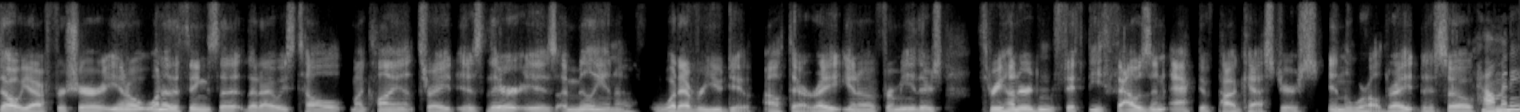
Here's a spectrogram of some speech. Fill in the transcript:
Oh yeah, for sure. You know, one of the things that that I always tell my clients, right, is there is a million of whatever you do out there, right? You know, for me there's 350,000 active podcasters in the world, right? So How many?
